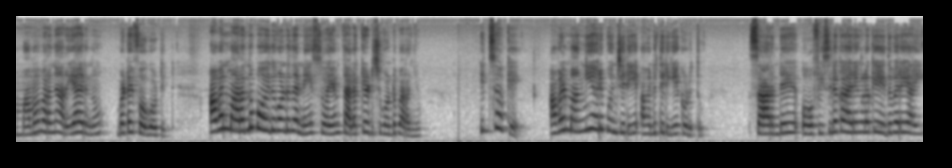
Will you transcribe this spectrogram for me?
അമ്മാമ്മ പറഞ്ഞ അറിയായിരുന്നു ബട്ട് ഐ ഫോഗോട്ട് ഇറ്റ്. അവൻ മറന്നു പോയതുകൊണ്ട് തന്നെ സ്വയം തലക്കടിച്ചുകൊണ്ട് പറഞ്ഞു. It's okay. അവൾ മങ്ങിയ ഒരു പുഞ്ചിരി അവന് തിരികെ കൊടുത്തു. സാറിന്റെ ഓഫീസിലെ കാര്യങ്ങളൊക്കെ ഏതുവരെയായി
